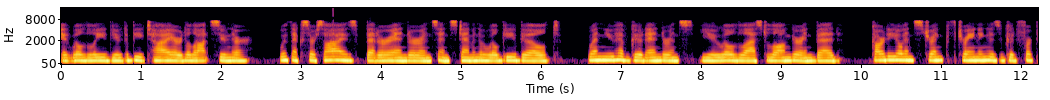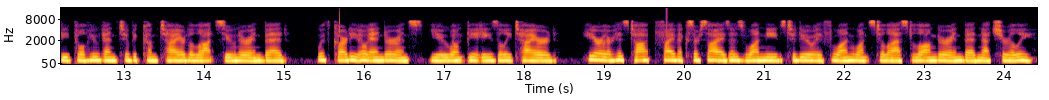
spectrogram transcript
it will lead you to be tired a lot sooner. With exercise, better endurance and stamina will be built. When you have good endurance, you will last longer in bed. Cardio and strength training is good for people who tend to become tired a lot sooner in bed. With cardio endurance, you won't be easily tired. Here are his top 5 exercises one needs to do if one wants to last longer in bed naturally.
